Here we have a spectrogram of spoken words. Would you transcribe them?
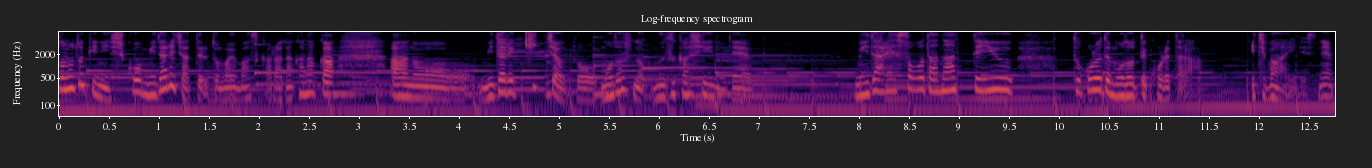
の時に思考乱れちゃってると思いますからなかなかあの乱れ切っちゃうと戻すのが難しいので乱れそうだなっていうところで戻ってこれたら一番いいですね。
